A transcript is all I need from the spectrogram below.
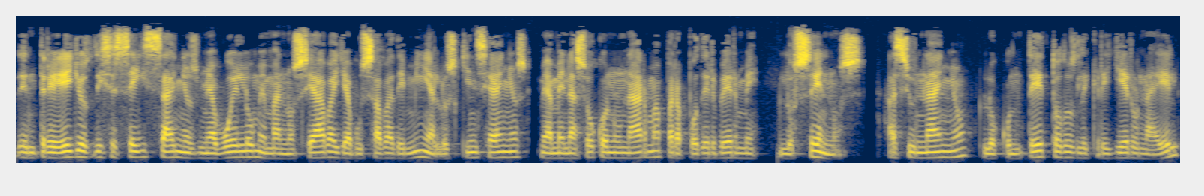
Entre ellos dice seis años mi abuelo me manoseaba y abusaba de mí. A los quince años me amenazó con un arma para poder verme los senos. Hace un año lo conté, todos le creyeron a él,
